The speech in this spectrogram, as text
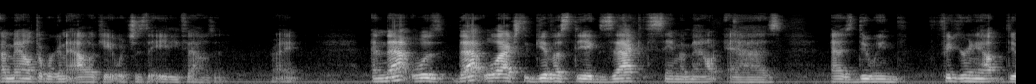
amount that we're going to allocate, which is the 80,000, right? And that was that will actually give us the exact same amount as as doing figuring out the,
